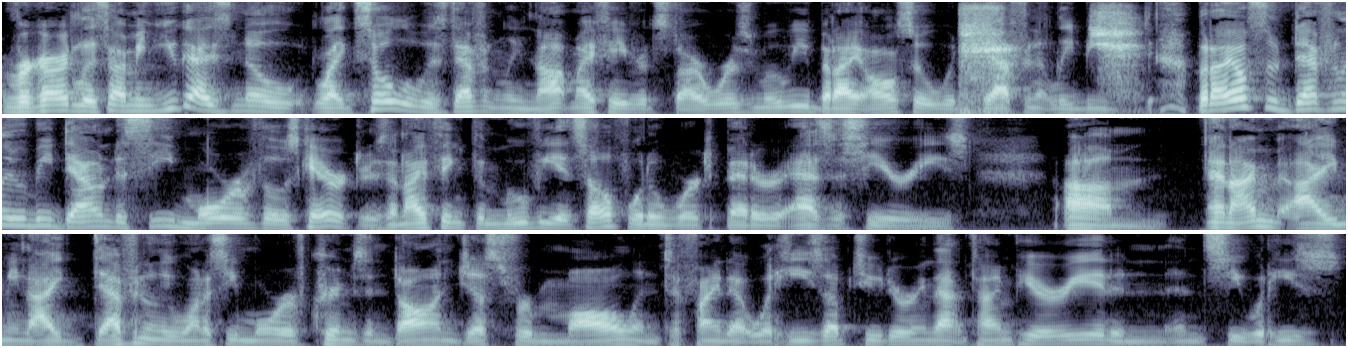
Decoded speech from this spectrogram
regardless, I mean, you guys know like Solo is definitely not my favorite Star Wars movie, but I also would definitely be, but I also definitely would be down to see more of those characters, and I think the movie itself would have worked better as a series. Um, and I'm, I mean, I definitely want to see more of Crimson Dawn just for Maul and to find out what he's up to during that time period and and see what he's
